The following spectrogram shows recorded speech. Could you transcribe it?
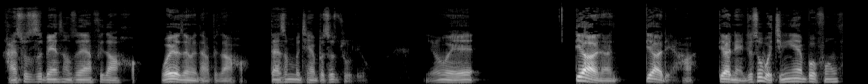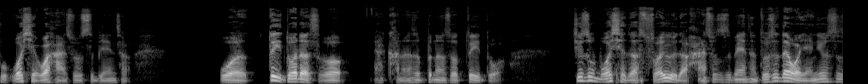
函数式编程虽然非常好，我也认为它非常好，但是目前不是主流。因为第二呢，第二点哈，第二点就是我经验不丰富，我写过函数式编程，我最多的时候。可能是不能说最多，就是我写的所有的函数式编程都是在我研究生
